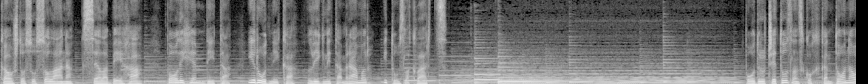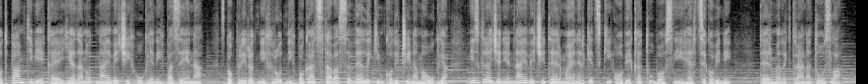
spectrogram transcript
kao što su Solana, Ksela BH, Polihem Dita, i rudnika Lignita Mramor i Tuzla Kvarc. Područje Tuzlanskog kantona od pamti vijeka je jedan od najvećih ugljenih bazena. Zbog prirodnih rudnih bogatstava sa velikim količinama uglja izgrađen je najveći termoenergetski objekat u Bosni i Hercegovini, termoelektrana Tuzla.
